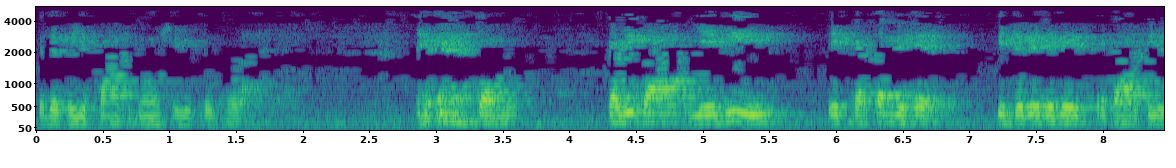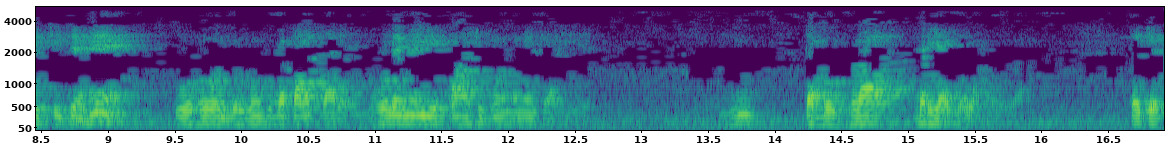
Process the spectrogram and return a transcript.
कि देखो, ये पाँच गुणों से युक्त तो घोड़ा है। तब कवि का ये भी एक कर्तव्य है कि जगह जगह इस प्रकार की जो चीज़ें हैं वो हो लोगों को बताता रहे घोड़े में ये पाँच गुण होने चाहिए। हम्म, तब वो घोड़ा बढ़िया घोड़ा होगा। तो जब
